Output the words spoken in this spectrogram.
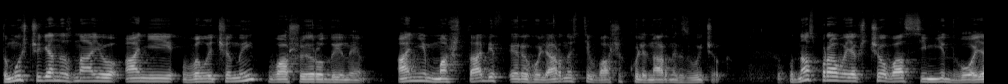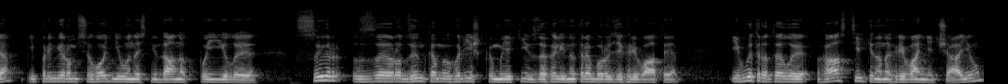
Тому що я не знаю ані величини вашої родини, ані масштабів і регулярності ваших кулінарних звичок. Одна справа, якщо вас в сім'ї двоє, і, приміром, сьогодні ви на сніданок поїли сир з родзинками, горішками, які взагалі не треба розігрівати, і витратили газ тільки на нагрівання чаю,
